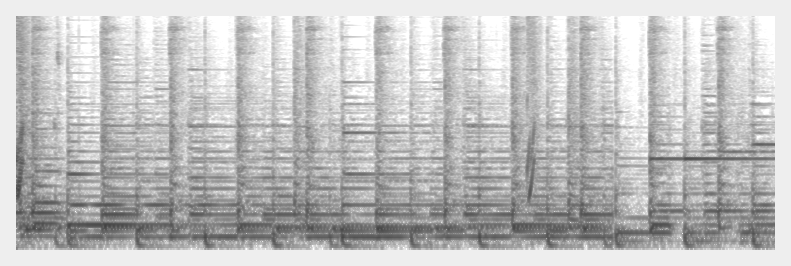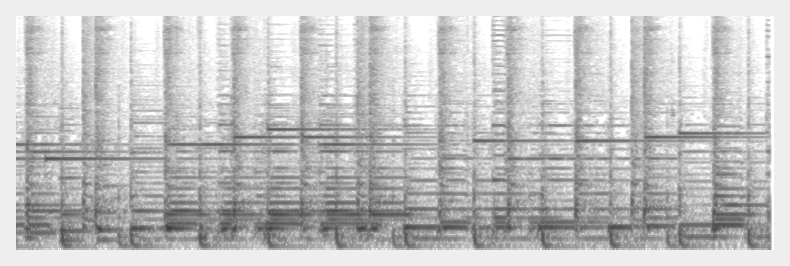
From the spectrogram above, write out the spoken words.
管。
